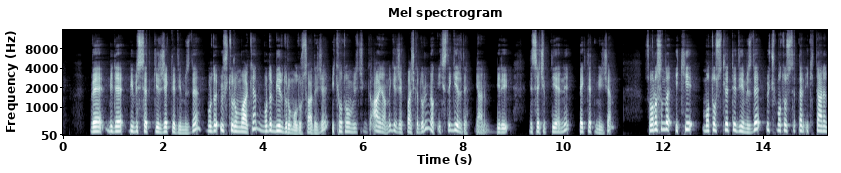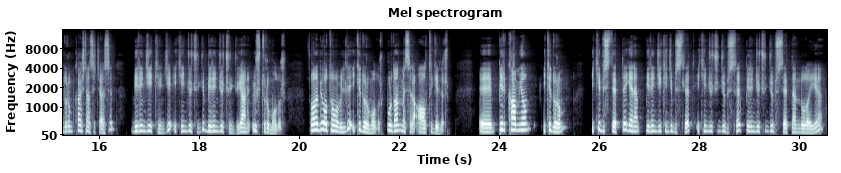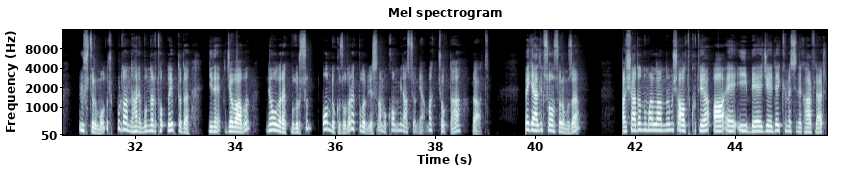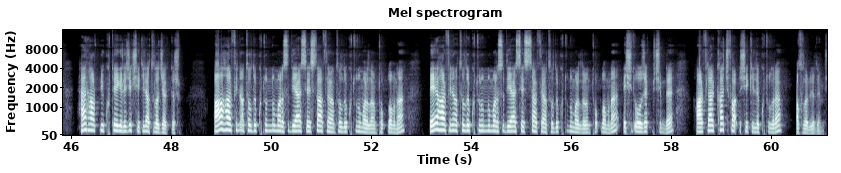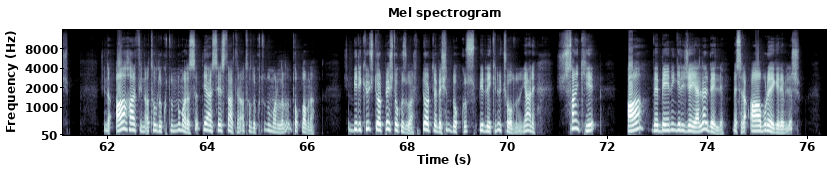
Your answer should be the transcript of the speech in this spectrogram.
ve bir de bir bisiklet girecek dediğimizde burada 3 durum varken burada 1 durum olur sadece. 2 otomobil çünkü aynı anda girecek. Başka durum yok. X de girdi. Yani birini seçip diğerini bekletmeyeceğim. Sonrasında 2 motosiklet dediğimizde 3 motosikletten 2 tane durum kaç tane seçersin? Birinci, ikinci, ikinci, üçüncü, birinci, üçüncü. Yani 3 durum olur. Sonra bir otomobilde 2 durum olur. Buradan mesela 6 gelir. Ee, bir kamyon 2 durum. İki bisiklette gene birinci, ikinci bisiklet, ikinci, üçüncü bisiklet, birinci, üçüncü bisikletten dolayı 3 durum olur. Buradan da hani bunları toplayıp da da yine cevabı ne olarak bulursun? 19 olarak bulabilirsin ama kombinasyon yapmak çok daha rahat. Ve geldik son sorumuza. Aşağıda numaralandırılmış 6 kutuya A, E, I, B, C, D kümesindeki harfler her harf bir kutuya gelecek şekilde atılacaktır. A harfinin atıldığı kutunun numarası diğer sesli harflerin atıldığı kutu numaralarının toplamına, B harfinin atıldığı kutunun numarası diğer sessiz harflerin atıldığı kutu numaralarının toplamına eşit olacak biçimde harfler kaç farklı şekilde kutulara atılabilir demiş. Şimdi A harfinin atıldığı kutunun numarası diğer sesli harflerin atıldığı kutu numaralarının toplamına. Şimdi 1, 2, 3, 4, 5, 9 var. 4 ile 5'in 9, 1 ile 2'nin 3 olduğunu. Yani sanki A ve B'nin geleceği yerler belli. Mesela A buraya gelebilir.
